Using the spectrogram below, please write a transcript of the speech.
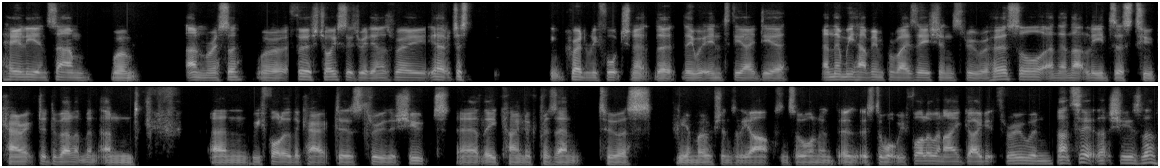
Haley and Sam were, and Marisa were first choices really. And I was very, yeah, just incredibly fortunate that they were into the idea. And then we have improvisations through rehearsal, and then that leads us to character development and and we follow the characters through the shoot. Uh, they kind of present to us the emotions and the arcs and so on and as, as to what we follow and I guide it through and that's it. That's she is love.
